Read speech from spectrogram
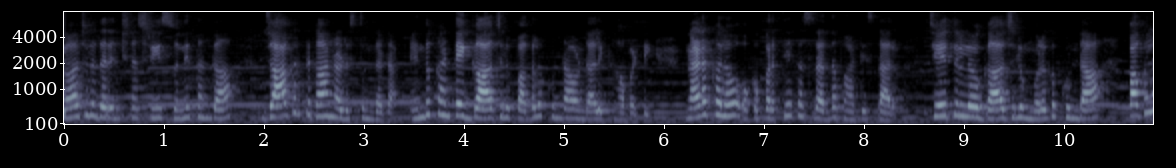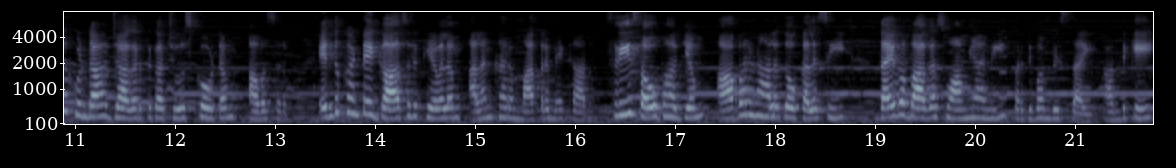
గాజులు ధరించిన స్త్రీ సున్నితంగా జాగ్రత్తగా నడుస్తుందట. ఎందుకంటే గాజులు పగలకుండా ఉండాలి కాబట్టి నడకలో ఒక ప్రత్యేక శ్రద్ధ పాటిస్తారు. చేతుల్లో గాజులు మురగకుండా పగలకుండా జాగ్రత్తగా చూసుకోవటం అవసరం. ఎందుకంటే గాజులు కేవలం అలంకారం మాత్రమే కాదు స్త్రీ సౌభాగ్యం ఆభరణాలతో కలిసి దైవ భాగస్వామ్యాన్ని ప్రతిబింబిస్తాయి. అందుకే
